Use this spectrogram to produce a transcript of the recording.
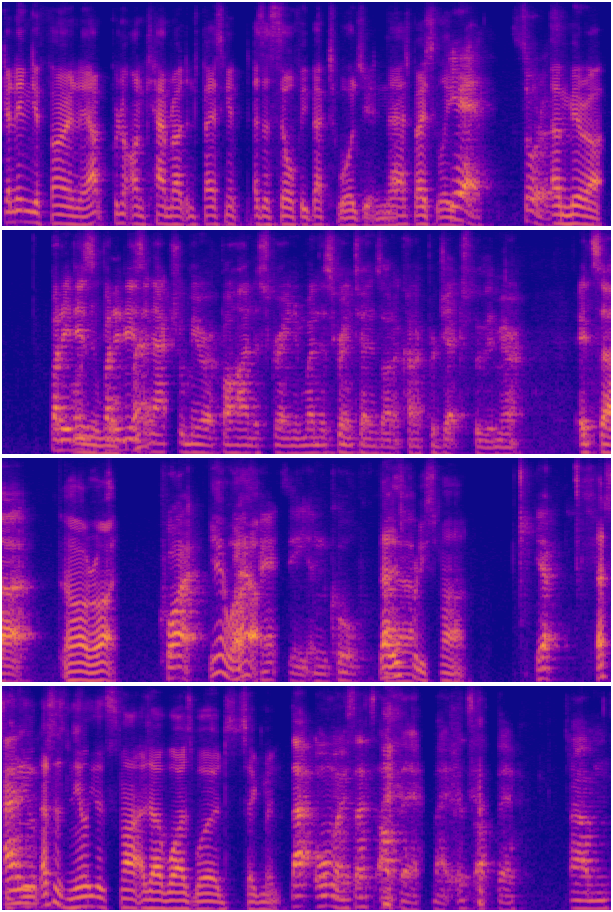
getting your phone out, putting it on camera, and facing it as a selfie back towards you, and that's basically Yeah, sort of. a mirror. But it is, but it is an actual mirror behind the screen, and when the screen turns on, it kind of projects through the mirror. It's uh All right. quite, Yeah. quite Wow. fancy and cool. That But, is uh, pretty smart. Yep, That's And- nearly- that's as nearly as smart as our wise words segment. that almost that's up there, mate. It's up there. Um,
